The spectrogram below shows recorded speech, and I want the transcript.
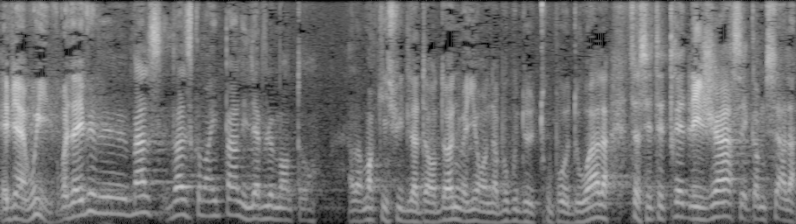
eh bien oui, vous avez vu Valls, Valls comment il parle Il lève le menton. Alors moi qui suis de la Dordogne, voyez, on a beaucoup de troupeaux doigts là. Ça c'était très jarres, c'est comme ça là.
